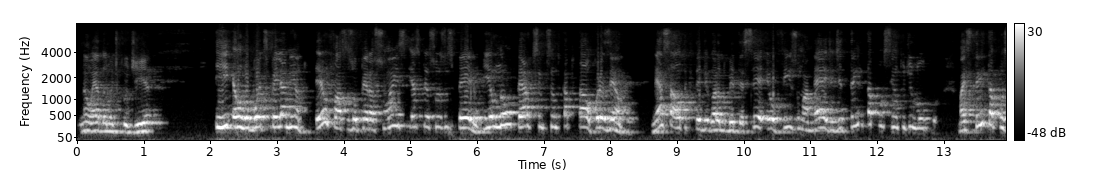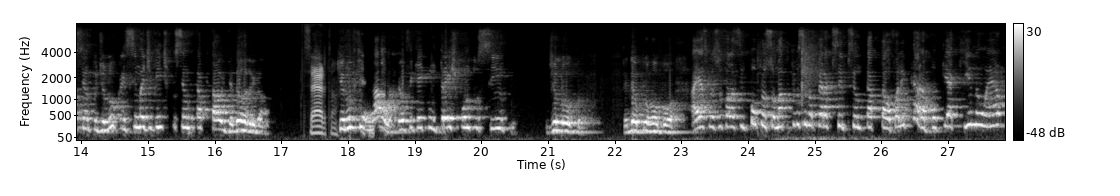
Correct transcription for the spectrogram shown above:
não é da noite para o dia. E é um robô de espelhamento. Eu faço as operações e as pessoas espelham. E eu não opero com 100% do capital. Por exemplo, nessa alta que teve agora do BTC, eu fiz uma média de 30% de lucro. Mas 30% de lucro em cima de 20% do capital, entendeu, Rodrigão? Certo. Que no final eu fiquei com 3,5% de lucro entendeu? Para o robô. Aí as pessoas falam assim, pô, professor, mas por que você não opera com 100% do capital? Eu falei, cara, porque aqui não é,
